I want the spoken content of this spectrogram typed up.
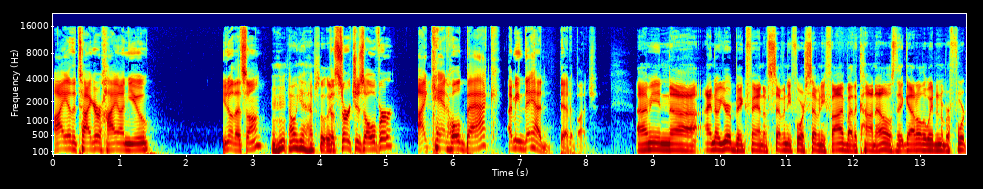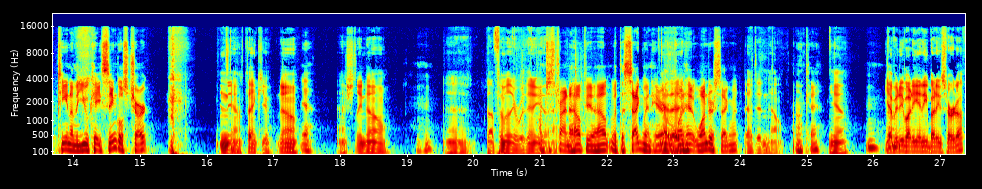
Eye of the Tiger, High on You. You know that song? hmm Oh yeah, absolutely. The search is over. I can't hold back. I mean, they had they had a bunch. I mean, uh, I know you're a big fan of 7475 by the Connells that got all the way to number 14 on the UK singles chart. Yeah, thank you. No. Yeah. Actually, no. Uh, not familiar with any of that. I'm Just that. trying to help you out with the segment here, Yeah, that- one hit wonder segment. That didn't help. Okay. Yeah. You have anybody anybody's heard of?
